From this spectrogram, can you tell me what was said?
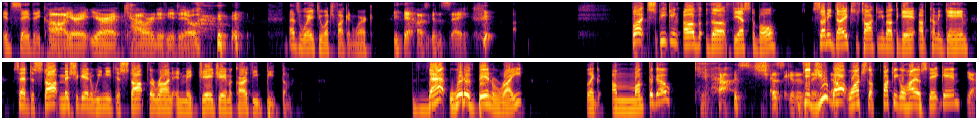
and say they cover. Oh, you're you're a coward if you do. That's way too much fucking work. Yeah, I was gonna say. But speaking of the Fiesta Bowl, Sonny Dykes was talking about the game, upcoming game. Said to stop Michigan, we need to stop the run and make JJ McCarthy beat them. That would have been right like a month ago. Yeah, I was just gonna. Did you that. not watch the fucking Ohio State game? Yeah,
